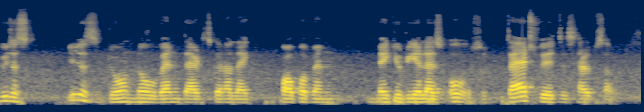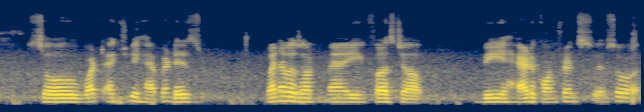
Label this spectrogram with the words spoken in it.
you just don't know when that's gonna like pop up and make you realize, oh, so that's where this helps out. So what actually happened is when I was on my first job, we had a conference. So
